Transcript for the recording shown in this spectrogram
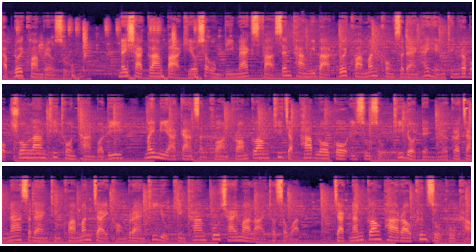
ขับด้วยความเร็วสูง ในฉากกลางป่าเขียวชอุ่ม D-Max ฝ่าเส้นทางวิบากด้วยความมั่นคงแสดงให้เห็นถึงระบบช่วงล่างที่โทนทานบอดี้ไม่มีอาการสั่นคลอนพร้อมกล้องที่จับภาพโลโก้อิซูซูที่โดดเด่นเหนือกระจังหน้าแสดงถึงความมั่นใจของแบรนด์ที่อยู่เคียงข้างผู้ใช้มาหลายทศวรรษ จากนั้นกล้องพาเราขึ้นสู่ภูเขา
